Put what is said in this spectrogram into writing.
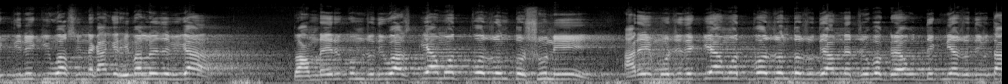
একদিনে কি ওয়াজ শুনি না গাঙ্গের হেপার লয়ে যাবি গা। তো আমরা এরকম যদি ওয়াজ কিয়ামত পর্যন্ত শুনি, আর এই মসজিদে কিয়ামত পর্যন্ত যদি আপনার যুবকরা উদ্যোগ নিয়ে যদি তা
